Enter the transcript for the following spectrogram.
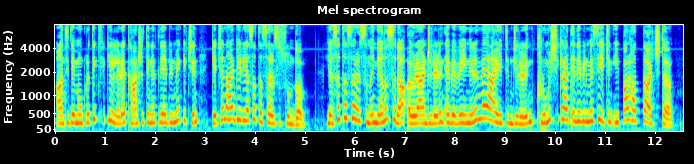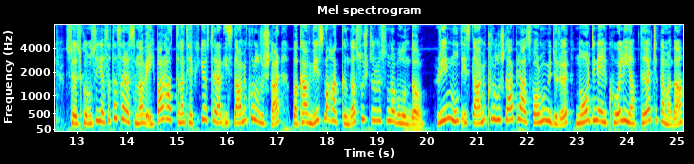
antidemokratik fikirlere karşı denetleyebilmek için geçen ay bir yasa tasarısı sundu. Yasa tasarısının yanı sıra öğrencilerin, ebeveynlerin veya eğitimcilerin kurumu şikayet edebilmesi için ihbar hattı açtı. Söz konusu yasa tasarısına ve ihbar hattına tepki gösteren İslami kuruluşlar Bakan Wirsma hakkında suç duyurusunda bulundu. Rinmut İslami Kuruluşlar Platformu Müdürü Nordin El Kuali yaptığı açıklamada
